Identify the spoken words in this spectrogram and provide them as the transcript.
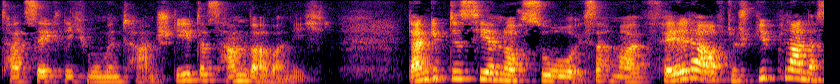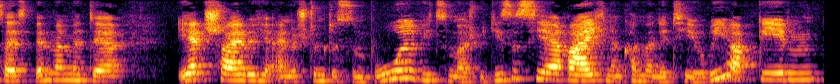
tatsächlich momentan steht. Das haben wir aber nicht. Dann gibt es hier noch so, ich sag mal, Felder auf dem Spielplan. Das heißt, wenn wir mit der Erdscheibe hier ein bestimmtes Symbol, wie zum Beispiel dieses hier erreichen, dann können wir eine Theorie abgeben.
